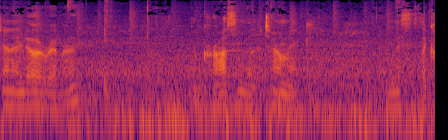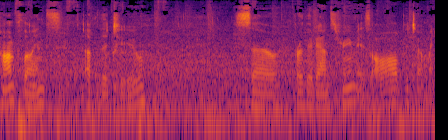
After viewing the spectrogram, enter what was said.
Shenandoah River. I'm crossing the Potomac. And this is the confluence of the two. So further downstream is all Potomac.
